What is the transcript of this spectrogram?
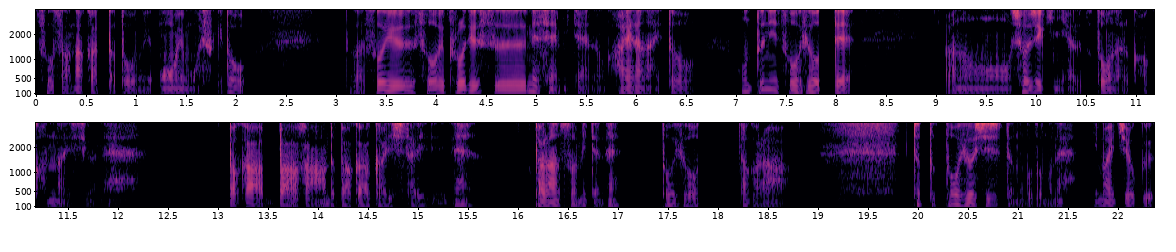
操作はなかったと思いますけど、だからそういう、そういうプロデュース目線みたいなのが入らないと、本当に投票って、あのー、正直にやるとどうなるかわかんないですよね。バカ、バカーンとバカ上がりしたりね、バランスを見てね、投票、だから、ちょっと投票システムのこともね、いまいちよく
